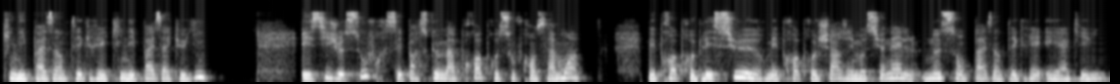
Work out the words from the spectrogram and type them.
qui n'est pas intégrée, qui n'est pas accueillie. Et si je souffre, c'est parce que ma propre souffrance à moi, mes propres blessures, mes propres charges émotionnelles ne sont pas intégrées et accueillies.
